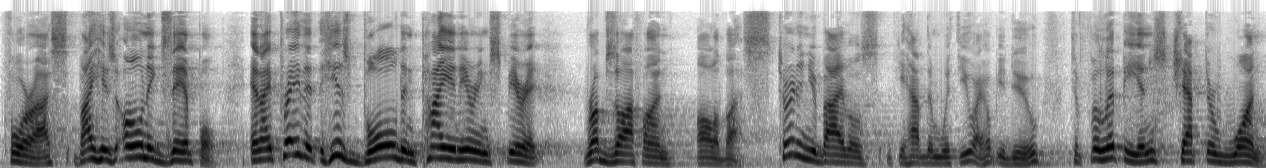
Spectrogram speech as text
for us by his own example. And I pray that his bold and pioneering spirit rubs off on all of us. Turn in your Bibles, if you have them with you, I hope you do, to Philippians chapter 1.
